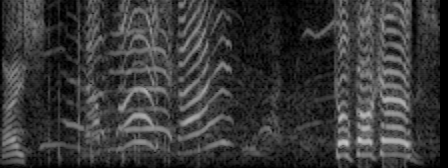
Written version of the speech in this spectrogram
Nice. Now push, guys. Go Falcons!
